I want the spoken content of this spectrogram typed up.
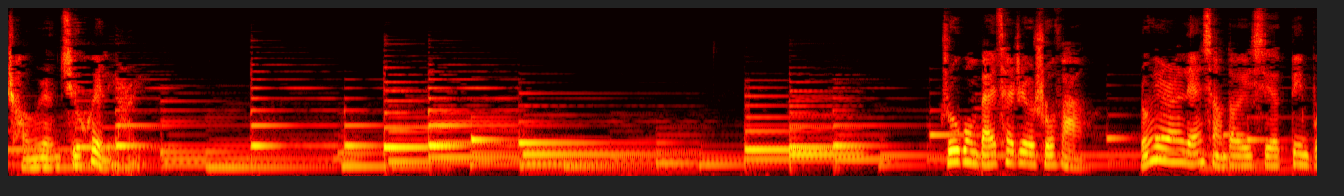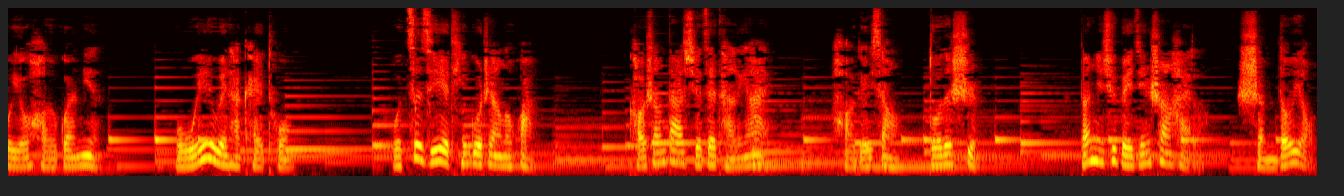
成人聚会里而已。“猪拱白菜”这个说法，容易让人联想到一些并不友好的观念。我无意为他开脱，我自己也听过这样的话。考上大学再谈恋爱，好对象多的是。等你去北京、上海了，什么都有。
